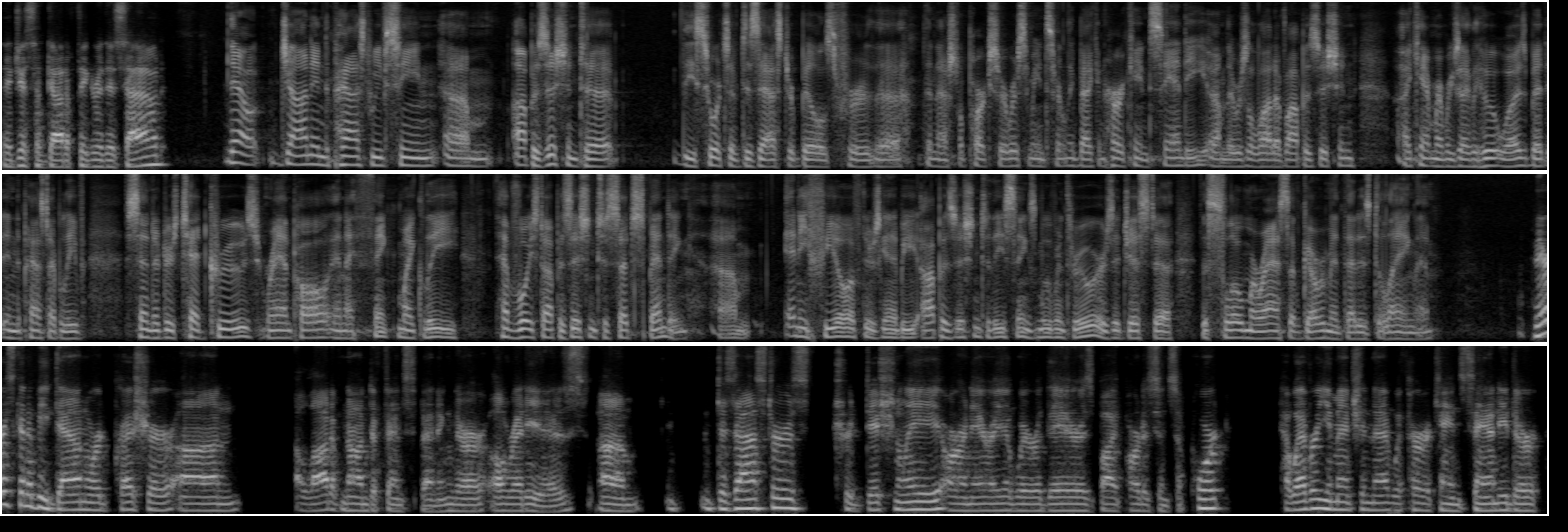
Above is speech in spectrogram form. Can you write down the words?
they just have got to figure this out. Now, John, in the past we've seen um, opposition to these sorts of disaster bills for the, the National Park Service. I mean, certainly back in Hurricane Sandy, um, there was a lot of opposition. I can't remember exactly who it was, but in the past, I believe Senators Ted Cruz, Rand Paul, and I think Mike Lee have voiced opposition to such spending. Um, any feel if there's going to be opposition to these things moving through, or is it just uh, the slow morass of government that is delaying them? There's going to be downward pressure on a lot of non defense spending. There already is. Um, disasters traditionally are an area where there is bipartisan support. However, you mentioned that with Hurricane Sandy, there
